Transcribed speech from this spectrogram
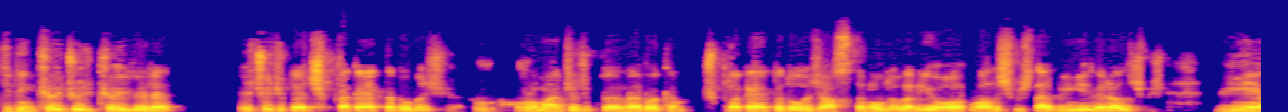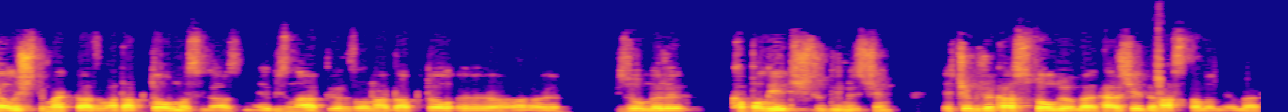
Gidin köy çocuk köylere e, çocuklar çıplak ayakta dolaşıyor. Roman çocuklarına bakın. Çıplak ayakta dolaşıyor. Hasta mı oluyorlar? Yok. Alışmışlar. Bünyeleri alışmış. Bünyeyi alıştırmak lazım. Adapte olması lazım. E biz ne yapıyoruz? Onu adapte e, e, biz onları kapalı yetiştirdiğimiz için e, çabucak hasta oluyorlar. Her şeyden hastalanıyorlar.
